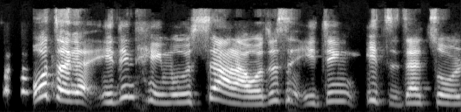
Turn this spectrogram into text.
我整个已经停不下来，我就是已经一直在做。”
